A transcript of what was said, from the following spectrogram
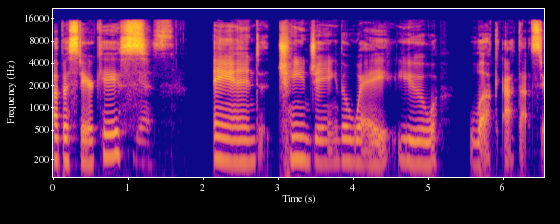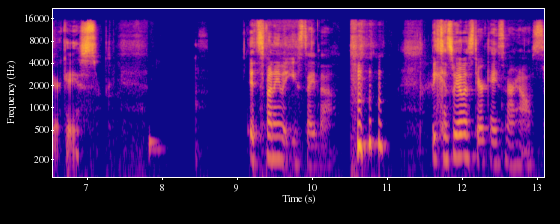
up a staircase Yes. And changing the way you look at that staircase. It's funny that you say that because we have a staircase in our house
